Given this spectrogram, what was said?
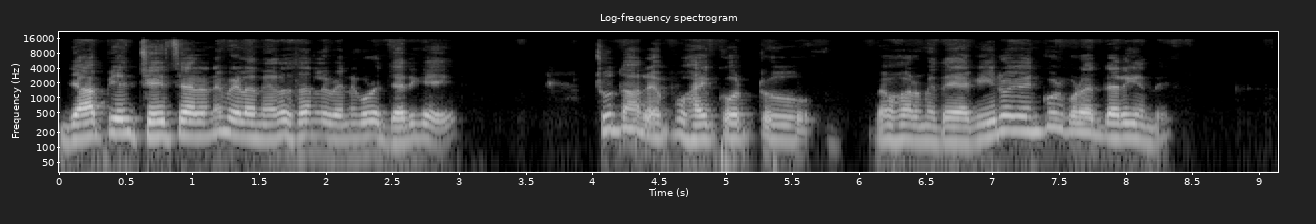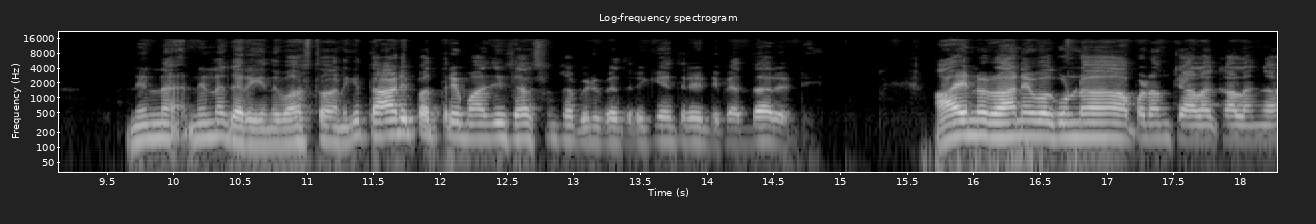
జాప్యం చేశారని వీళ్ళ నిరసనలు ఇవన్నీ కూడా జరిగాయి. చూద్దాం రేపు హైకోర్టు వ్యవహారం మీద అయ్యాక. ఈరోజు ఇంకోటి కూడా జరిగింది. నిన్న నిన్న జరిగింది వాస్తవానికి. తాడిపత్రి మాజీ శాసనసభ్యుడి పెద్ద కేతిరెడ్డి పెద్దారెడ్డి. ఆయన రానివ్వకుండా ఆపడం చాలా కాలంగా.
